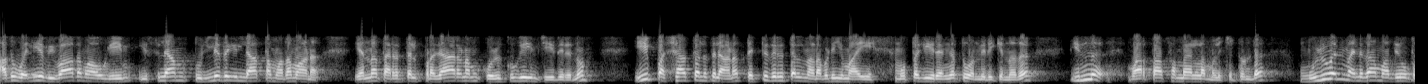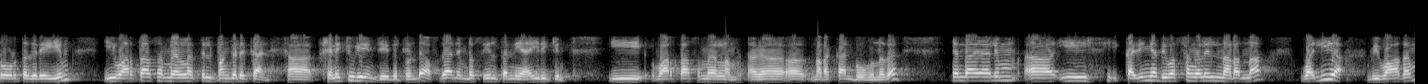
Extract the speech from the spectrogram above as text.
അത് വലിയ വിവാദമാവുകയും ഇസ്ലാം തുല്യതയില്ലാത്ത മതമാണ് എന്ന തരത്തിൽ പ്രചാരണം കൊഴുക്കുകയും ചെയ്തിരുന്നു. ഈ പശ്ചാത്തലത്തിലാണ് തെറ്റിതിരുത്തൽ നടപടിയുമായി മുത്തഖി രംഗത്ത് വന്നിരിക്കുന്നത്. ഇന്ന് വാർത്താ സമ്മേളനം വിളിച്ചിട്ടുണ്ട്. മുഴുവൻ വനിതാ മാധ്യമ പ്രവർത്തകരെയും ഈ വാർത്താ സമ്മേളനത്തിൽ പങ്കെടുക്കാൻ ക്ഷണിക്കുകയും ചെയ്തിട്ടുണ്ട്. അഫ്ഗാൻ എംബസിയിൽ തന്നെയായിരിക്കും ഈ വാർത്താ സമ്മേളനം നടക്കാൻ പോകുന്നത്. എന്തായാലും ഈ കഴിഞ്ഞ ദിവസങ്ങളിൽ നടന്ന വലിയ വിവാദം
